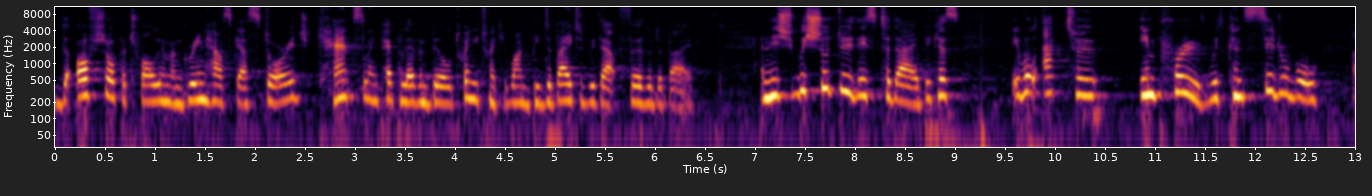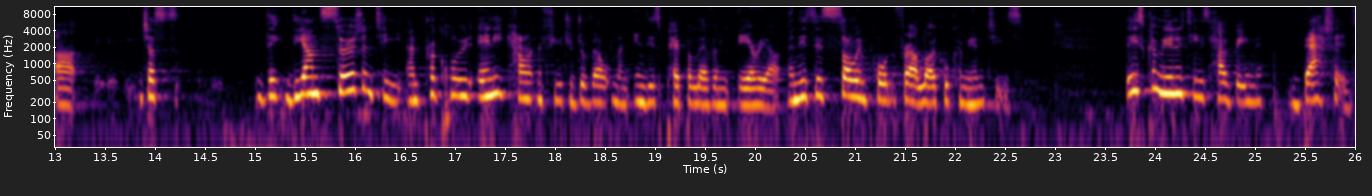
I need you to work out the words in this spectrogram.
the offshore petroleum and greenhouse gas storage, cancelling PEP 11 Bill 2021, be debated without further debate. And this, we should do this today because it will act to improve with considerable uh, just the, the, uncertainty and preclude any current and future development in this PEP 11 area. And this is so important for our local communities. These communities have been battered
